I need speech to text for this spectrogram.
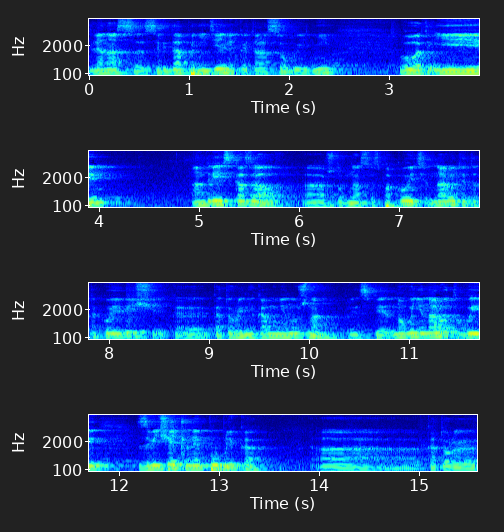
для нас среда-понедельник это особые дни. Вот, и Андрей сказал, э, чтобы нас успокоить, народ это такое вещь, которая никому не нужна, в принципе. Но вы не народ, вы замечательная публика, э, которая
